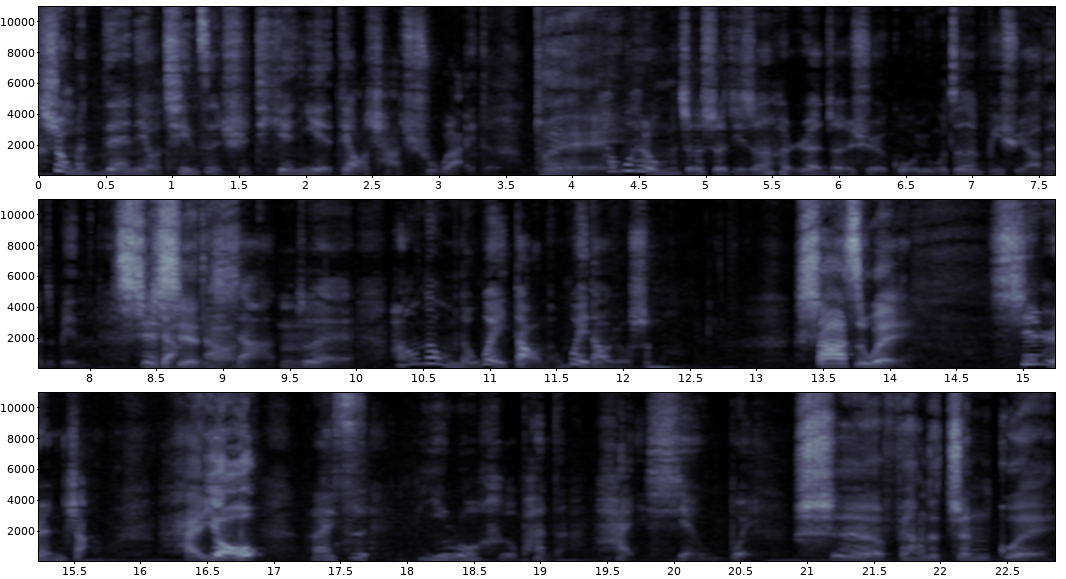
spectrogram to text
是我们 Daniel 亲自去田野调查出来的。对他，为了我们这个设计真的很认真地学过语，我真的必须要在这边谢谢他。嗯对，好，那我们的味道呢？味道有什么？沙子味，仙人掌，还有来自尼罗河畔的海鲜味，是非常的珍贵。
